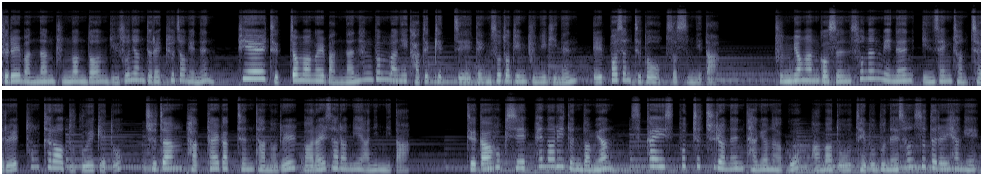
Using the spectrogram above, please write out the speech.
그를 만난 북런던 유소년들의 표정에는 PL 득점왕을 만난 흥분만이 가득했지 냉소적인 분위기는 1%도 없었습니다. 분명한 것은 손흥민은 인생 전체를 통틀어 누구에게도 주장 박탈 같은 단어를 말할 사람이 아닙니다. 그가 혹시 패널이 된다면 스카이 스포츠 출연은 당연하고 아마도 대부분의 선수들을 향해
